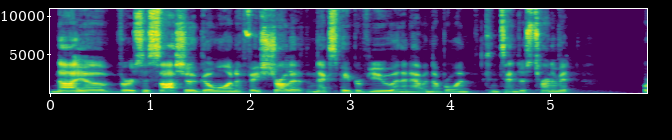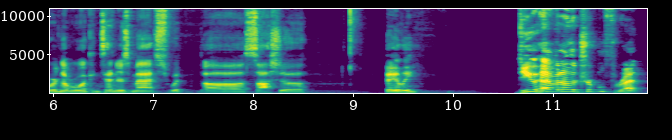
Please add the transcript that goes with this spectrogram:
Nia versus Sasha go on and face Charlotte at the next pay per view, and then have a number one contenders tournament or number one contenders match with uh, Sasha Bayley? Do you have another triple threat?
